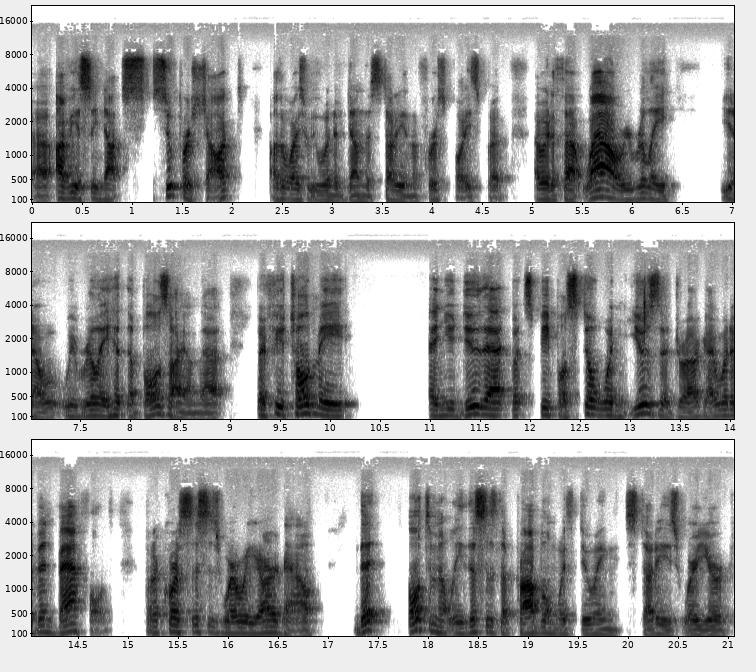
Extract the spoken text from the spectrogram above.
uh, obviously not super shocked Otherwise, we wouldn't have done the study in the first place. But I would have thought, wow, we really, you know, we really hit the bullseye on that. But if you told me, and you do that, but people still wouldn't use the drug, I would have been baffled. But of course, this is where we are now. That ultimately, this is the problem with doing studies where you're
